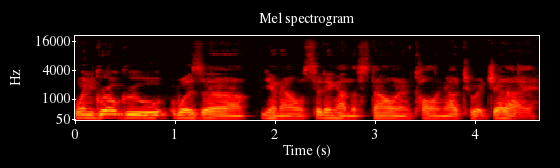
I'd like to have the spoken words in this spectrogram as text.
when Grogu was, uh, you know, sitting on the stone and calling out to a Jedi.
